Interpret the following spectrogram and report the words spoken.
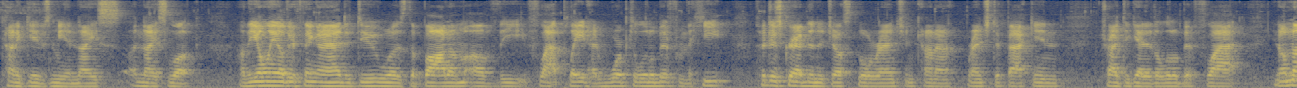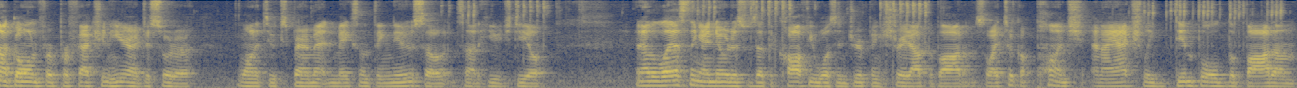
Kind of gives me a nice a nice look. Uh, the only other thing I had to do was the bottom of the flat plate had warped a little bit from the heat, so I just grabbed an adjustable wrench and kind of wrenched it back in, tried to get it a little bit flat. You know, I'm not going for perfection here. I just sort of wanted to experiment and make something new, so it's not a huge deal. Now the last thing I noticed was that the coffee wasn't dripping straight out the bottom. So I took a punch and I actually dimpled the bottom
